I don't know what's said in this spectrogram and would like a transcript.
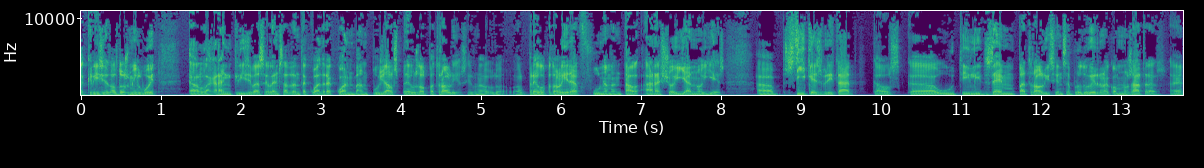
la crisi del 2008, eh, la gran crisi va ser l'any 74, quan van pujar els preus del petroli. O sigui, una, el preu del petroli era fonamental. Ara això ja no hi és. Uh, sí que és veritat que els que utilitzem petroli sense produir-ne, com nosaltres, eh,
